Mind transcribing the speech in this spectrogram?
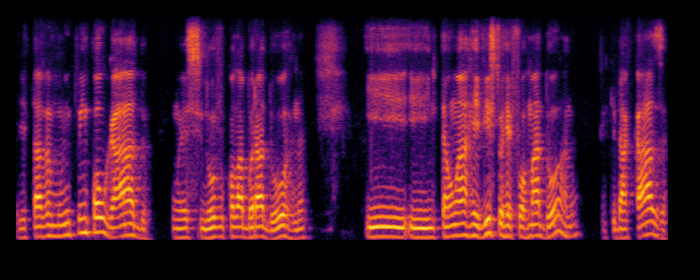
ele tava muito empolgado com esse novo colaborador, né? E, e então a revista o Reformador, né, aqui da casa,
